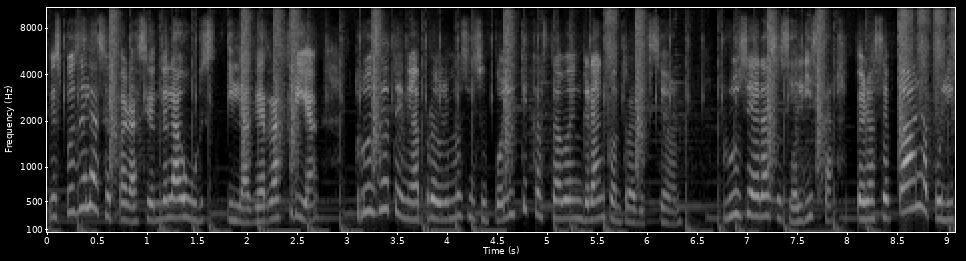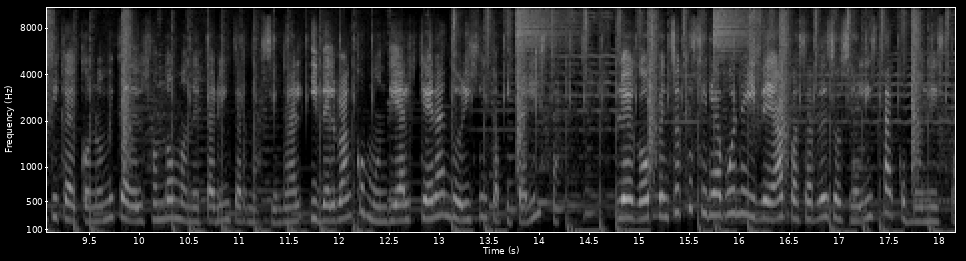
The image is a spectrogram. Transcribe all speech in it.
Después de la separación de la URSS y la Guerra Fría, Rusia tenía problemas y su política estaba en gran contradicción. Rusia era socialista, pero aceptaba la política económica del Fondo Monetario Internacional y del Banco Mundial que eran de origen capitalista. Luego pensó que sería buena idea pasar de socialista a comunista,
